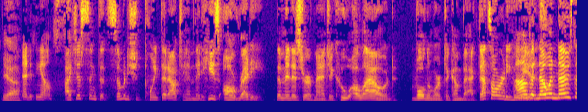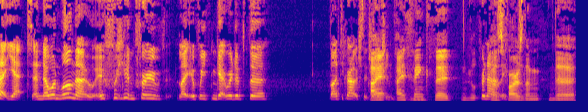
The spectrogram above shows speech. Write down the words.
yeah. anything else. I just think that somebody should point that out to him that he's already the Minister of Magic who allowed Voldemort to come back. That's already who Ah, he but is. no one knows that yet, and no one will know if we can prove, like, if we can get rid of the Barty Crouch I situation. I think hmm. that For as far as the the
